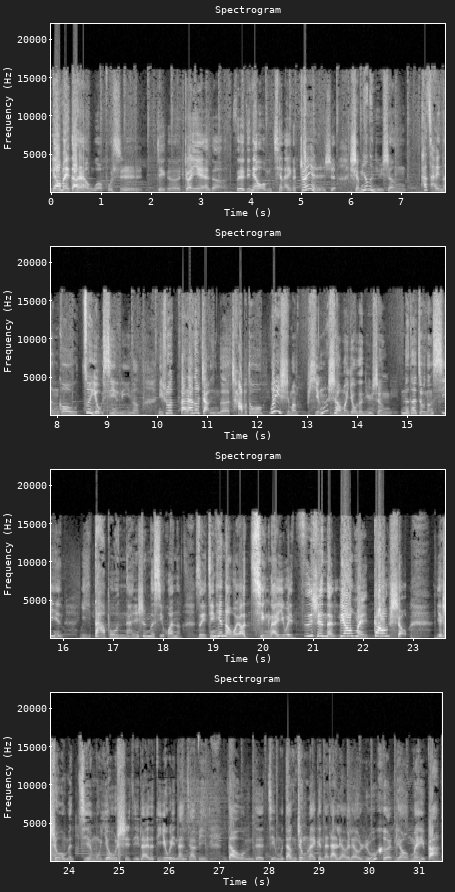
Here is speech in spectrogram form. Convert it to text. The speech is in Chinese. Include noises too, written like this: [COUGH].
撩妹，当然我不是这个专业的，所以今天我们请来一个专业人士。什么样的女生她才能够最有吸引力呢？你说大家都长得差不多，为什么凭什么有的女生那她就能吸引一大波男生的喜欢呢？所以今天呢，我要请来一位资深的撩妹高手。也是我们节目有史以来的第一位男嘉宾，到我们的节目当中来跟大家聊一聊如何撩妹吧。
